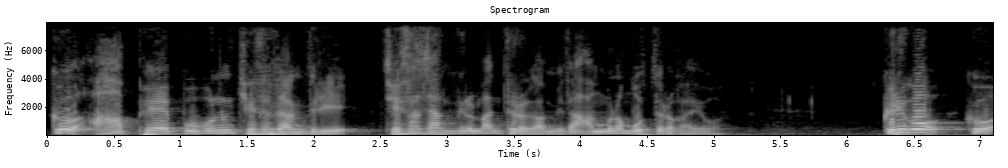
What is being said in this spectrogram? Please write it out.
그 앞에 부분은 제사장들이 제사장들만 들어갑니다. 아무나 못 들어가요. 그리고 그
